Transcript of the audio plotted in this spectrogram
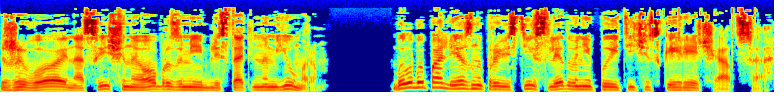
живой, насыщенный образами и блистательным юмором. Было бы полезно провести исследование поэтической речи отца.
